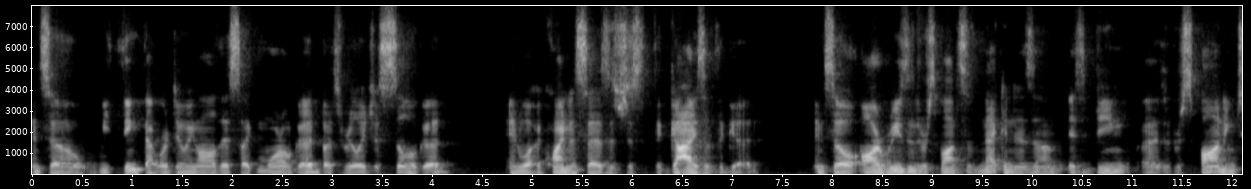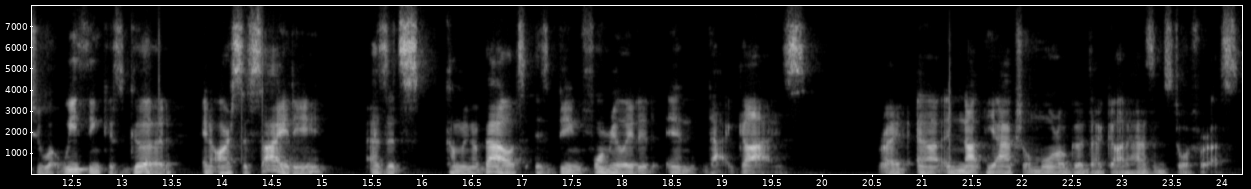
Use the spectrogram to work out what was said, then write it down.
And so we think that we're doing all this like moral good, but it's really just civil good. And what Aquinas says is just the guise of the good. And so our reasons responsive mechanism is being uh, responding to what we think is good in our society as it's coming about is being formulated in that guise right? Uh, and not the actual moral good that God has in store for us.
